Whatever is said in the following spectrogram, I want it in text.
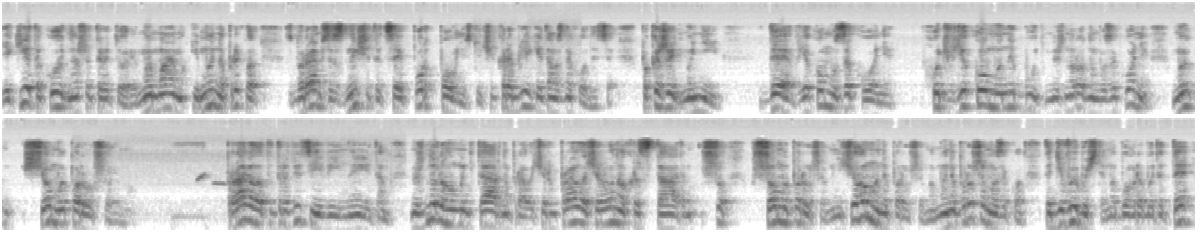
які атакують нашу територію, ми маємо, і ми, наприклад, збираємося знищити цей порт повністю, чи кораблі, які там знаходяться. Покажіть мені, де, в якому законі, хоч в якому-небудь міжнародному законі, ми, що ми порушуємо. Правила та традиції війни, там міжнародне гуманітарне право, чер- правила Червоного Христа. Там що, що ми порушуємо? Нічого ми не порушуємо. Ми не порушуємо закон. Тоді, вибачте, ми будемо робити те,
